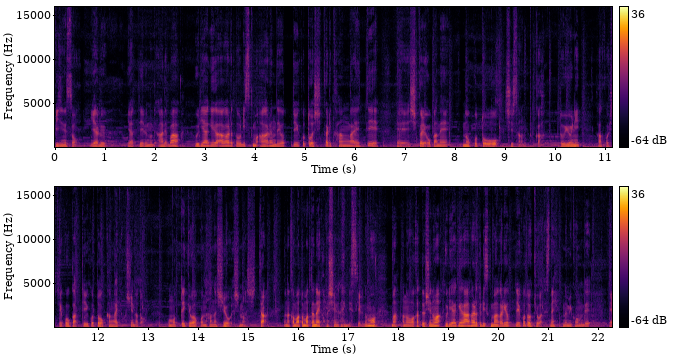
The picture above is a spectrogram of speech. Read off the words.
ビジネスをやる、やっているのであれば、売上が上がるとリスクも上がるんだよっていうことをしっかり考えて、えー、しっかりお金のことを資産とか、どういうふうに確保していこうかっていうことを考えてほしいなと。思って今日はこの話をしました。なんかまとまってないかもしれないんですけれども、まあ、あの分かってほしいのは売り上げが上がるとリスクも上がるよっていうことを今日はですね、飲み込んでい、え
